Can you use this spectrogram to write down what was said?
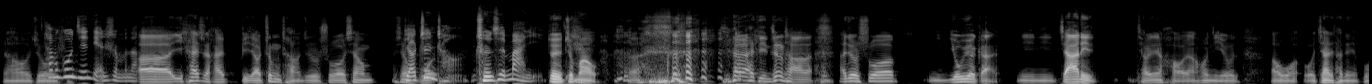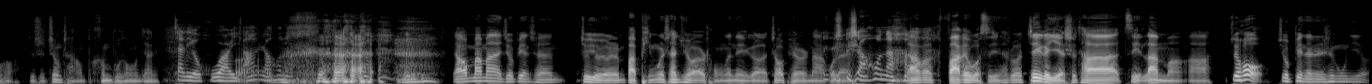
然后就他们攻击的点是什么呢？呃一开始还比较正常，就是说像比较正常，纯粹骂你。对，就骂我，呃 挺正常的。他就说你优越感，你你家里条件好，然后你又啊、我我家里条件也不好，就是正常很普通的家庭。家里有湖而已啊，呃然后呢？然后慢慢的就变成，就有人把贫困山区儿童的那个照片儿拿过来，然后呢？然后发给我私信，他说这个也是他自己烂吗？啊，最后就变成人身攻击了。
